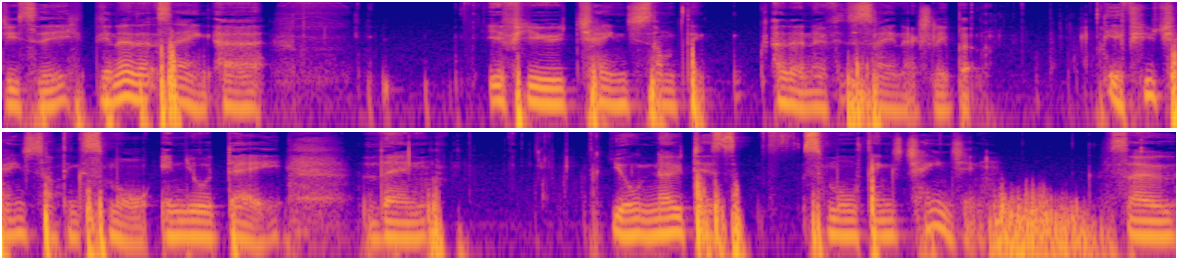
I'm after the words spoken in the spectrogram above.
You see? Do you know that saying? Uh, if you change something, I don't know if it's a saying actually, but if you change something small in your day, then you'll notice small things changing. So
